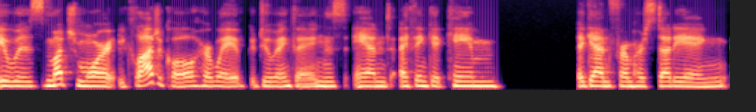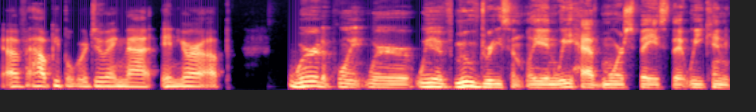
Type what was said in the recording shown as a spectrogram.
it was much more ecological her way of doing things and i think it came again from her studying of how people were doing that in europe we're at a point where we have moved recently and we have more space that we can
